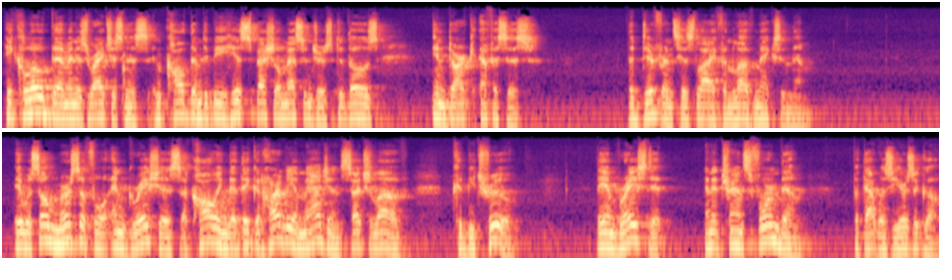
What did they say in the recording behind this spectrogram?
He clothed them in his righteousness and called them to be his special messengers to those in dark Ephesus, the difference his life and love makes in them. It was so merciful and gracious a calling that they could hardly imagine such love could be true. They embraced it and it transformed them, but that was years ago.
